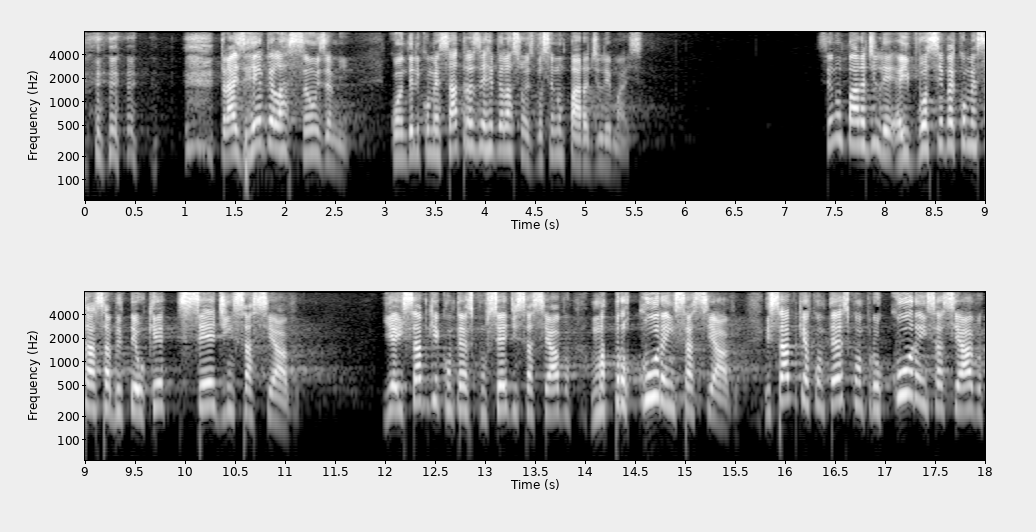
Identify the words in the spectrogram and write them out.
Traz revelações a mim. Quando ele começar a trazer revelações, você não para de ler mais. Você não para de ler. Aí você vai começar a saber ter o quê? Sede insaciável. E aí sabe o que acontece com sede insaciável? Uma procura insaciável. E sabe o que acontece com a procura insaciável?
